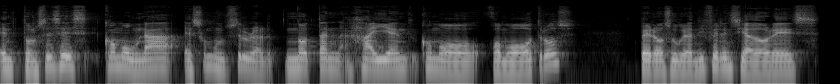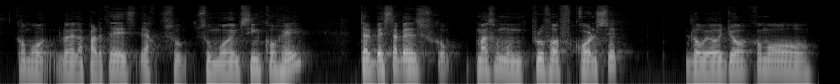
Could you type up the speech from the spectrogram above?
Entonces es como una, es como un celular no tan high-end como, como otros, pero su gran diferenciador es como lo de la parte de, de su, su, modem 5G. Tal vez, tal vez más como un proof of concept. Lo veo yo como,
